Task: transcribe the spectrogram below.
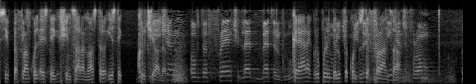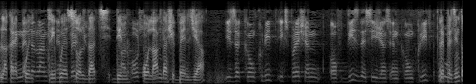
inclusiv pe flancul estic și în țara noastră, este crucială. Crearea grupului de luptă condus de Franța, la care contribuie soldați din Olanda și Belgia, reprezintă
